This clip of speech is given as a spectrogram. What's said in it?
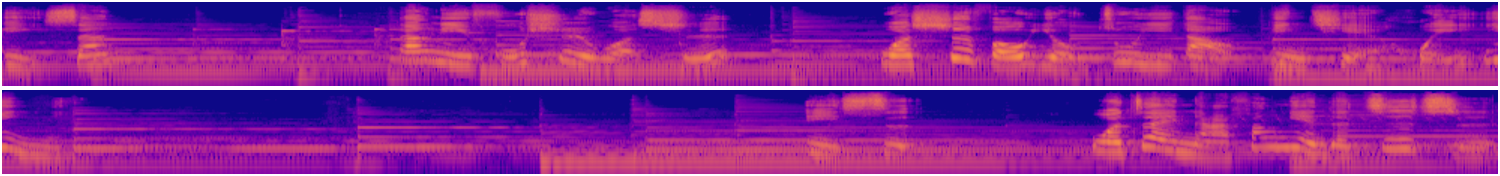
第三，当你服侍我时，我是否有注意到并且回应你？第四。我在哪方面的支持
